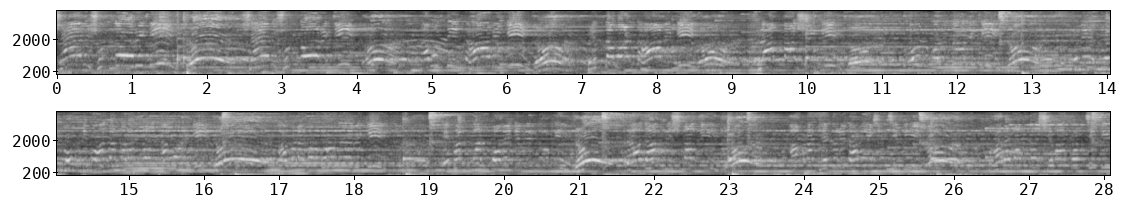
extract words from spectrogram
শ্যাম সুন্দর কি? শ্যাম সুন্দর কি? জয় নবদ্বীপ ধাম কি? বৃন্দাবন ধাম কি? গ্রামবাসী কি? গৌর কি? এখানকার কমিটি বৃন্দ কি? রাধা কৃষ্ণ কি? আমরা খেতুরি ধামে এসেছি কি? ভালো মন্দ সেবা করছি কি?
